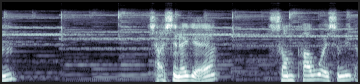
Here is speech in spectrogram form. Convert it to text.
음? 자신에게 선포하고 있습니다.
